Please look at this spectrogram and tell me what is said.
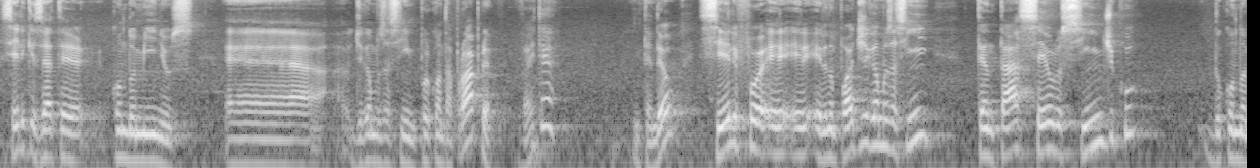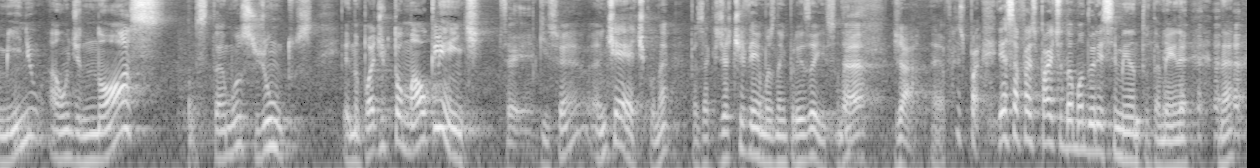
Se ele quiser ter condomínios, é, digamos assim, por conta própria, vai ter. Entendeu? Se ele for, ele, ele não pode, digamos assim, tentar ser o síndico do condomínio onde nós estamos juntos. Ele não pode tomar o cliente. Sim. Porque isso é antiético, né? Apesar que já tivemos na empresa isso, né? É. Já. É, faz par... Essa faz parte do amadurecimento também, né? né?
